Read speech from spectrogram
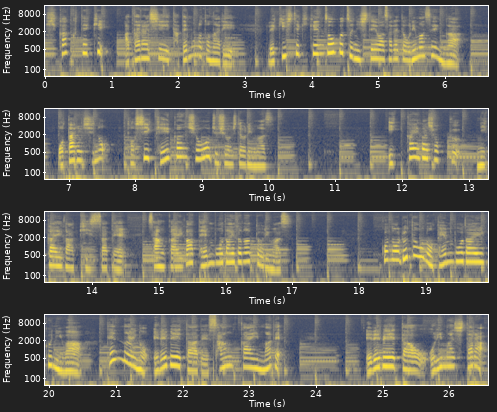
比較的新しい建物となり歴史的建造物に指定はされておりませんが小樽市の都市景観賞を受賞しております。1階がショップ2階が喫茶店3階が展望台となっております。このルタオの展望台へ行くには店内のエレベーターで3階までエレベーターを降りましたら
